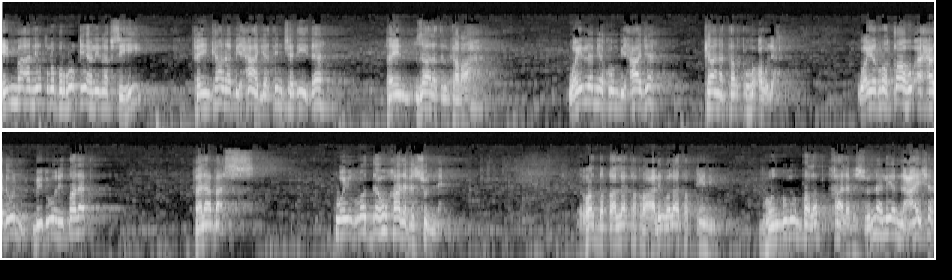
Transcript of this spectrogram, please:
إما أن يطلب الرقية لنفسه فإن كان بحاجة شديدة فإن زالت الكراهة. وإن لم يكن بحاجة كان تركه أولى. وإن رقاه أحد بدون طلب فلا بأس. وإن رده خالف السنة. رد قال لا تقرأ علي ولا تقيني بدون طلب خالف السنة لأن عائشة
